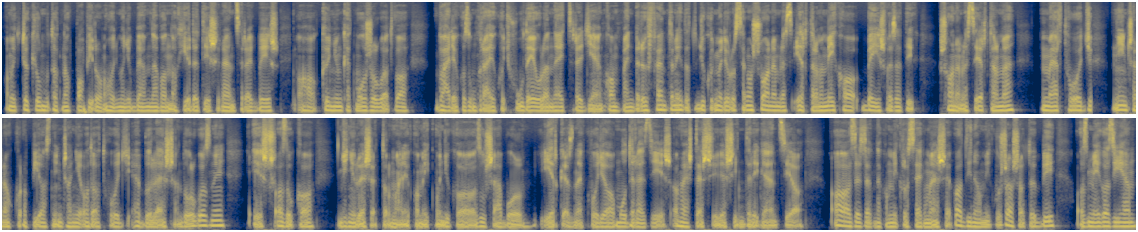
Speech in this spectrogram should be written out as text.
amik tök jól mutatnak papíron, hogy mondjuk benne vannak hirdetési rendszerekbe, és a könnyünket morzsolgatva vágyakozunk rájuk, hogy hú, de jó lenne egyszer egy ilyen kampányt beröffenteni, de tudjuk, hogy Magyarországon soha nem lesz értelme, még ha be is vezetik, soha nem lesz értelme, mert hogy nincsen akkor a piac, nincs annyi adat, hogy ebből lehessen dolgozni, és azok a gyönyörű esettanulmányok, amik mondjuk az USA-ból érkeznek, hogy a modellezés, a mesterséges intelligencia, az ezeknek a mikroszegmensek, a dinamikus, stb. az még az ilyen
